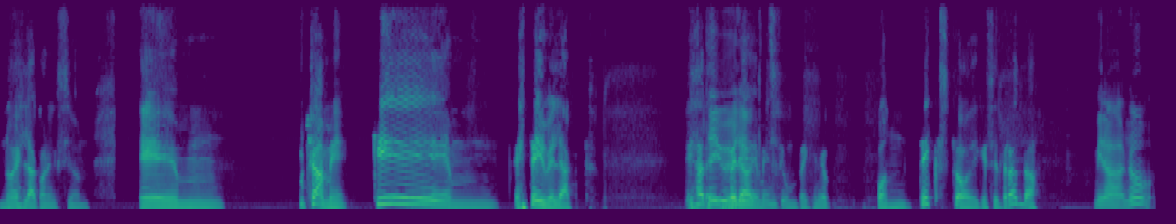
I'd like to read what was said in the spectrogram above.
No es la conexión. Em, escúchame, ¿qué em, Stable Act? ¿Es brevemente un pequeño contexto de qué se trata? Mira, no,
